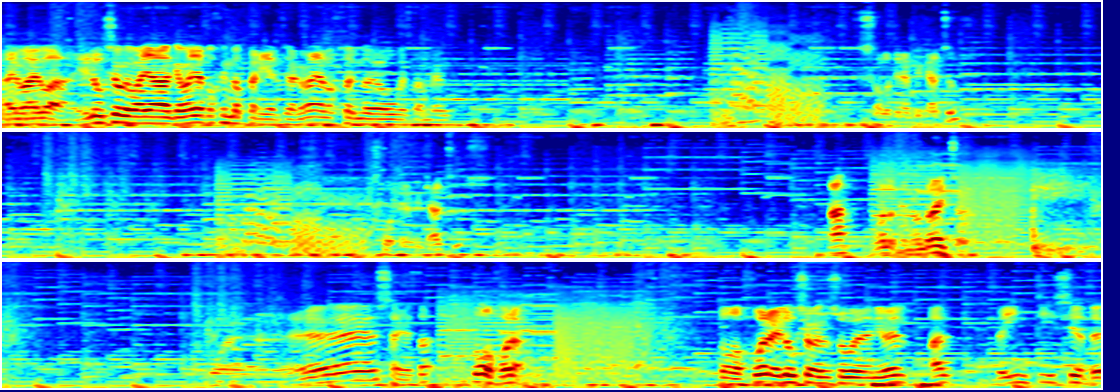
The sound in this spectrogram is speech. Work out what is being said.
Ahí va, ahí va. Que vaya, que vaya cogiendo experiencia, que vaya cogiendo Vs también. ¿Solo tiene Pikachu? ¿Solo tiene Pikachu? Ah, bueno, tiene un Raichu. Pues... ahí está. Todo fuera. Todo fuera y Luxio se sube de nivel al 27.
